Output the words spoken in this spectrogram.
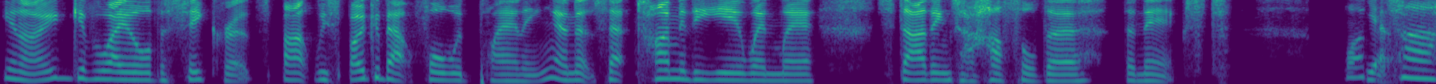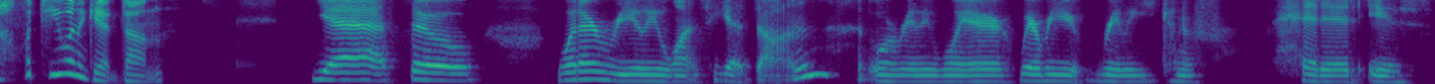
you know, give away all the secrets, but we spoke about forward planning and it's that time of the year when we're starting to hustle the, the next. What, yeah. uh, what do you want to get done? Yeah. So what I really want to get done or really where, where we really kind of headed is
